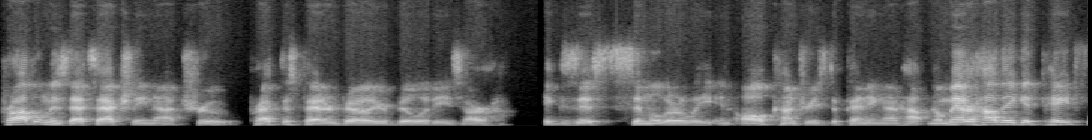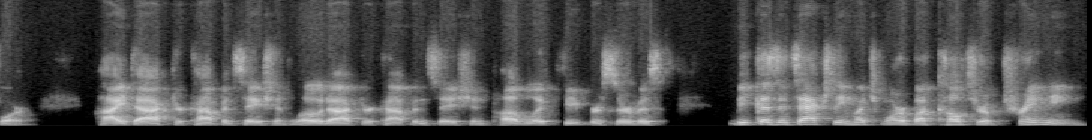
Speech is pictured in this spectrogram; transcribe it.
Problem is that's actually not true. Practice pattern variabilities are exist similarly in all countries, depending on how, no matter how they get paid for, high doctor compensation, low doctor compensation, public fee for service, because it's actually much more about culture of training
